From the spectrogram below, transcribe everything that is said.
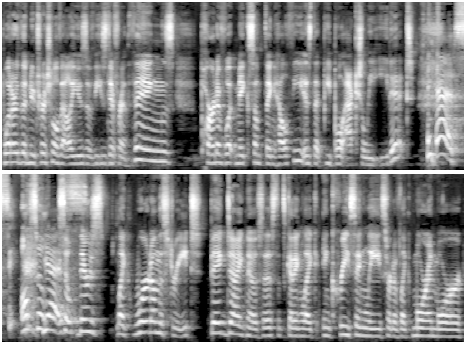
what are the nutritional values of these different things? Part of what makes something healthy is that people actually eat it. Yes. Also, yes. so there's like word on the street, big diagnosis that's getting like increasingly sort of like more and more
